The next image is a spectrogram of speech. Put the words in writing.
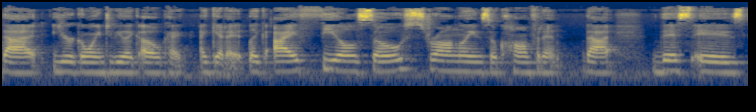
that you're going to be like oh okay i get it. Like i feel so strongly and so confident that this is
